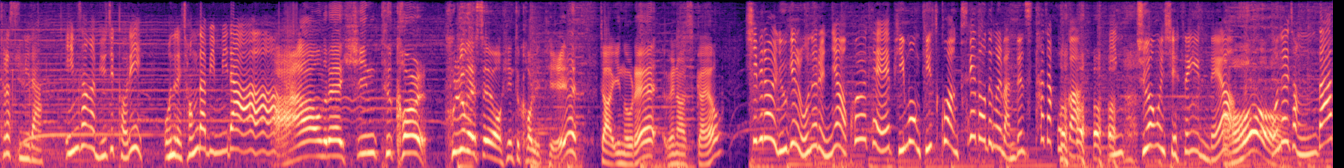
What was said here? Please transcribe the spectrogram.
그렇습니다. 임상아 뮤지컬이 오늘의 정답입니다. 아, 오늘의 힌트컬. 훌륭했어요. 힌트 quality. 자, 이 노래 왜 나왔을까요? 11월 6일 오늘은요 코요태의 비몽 디스코왕 Together 등을 만든 스타 작곡가 임, 주영훈 씨의 생일인데요. 오. 오늘 정답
